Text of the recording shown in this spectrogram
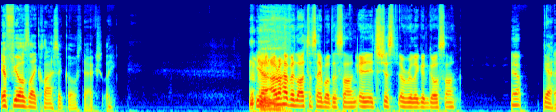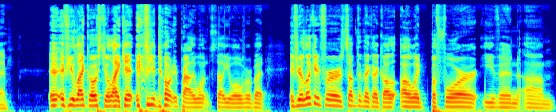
It feels like classic Ghost actually. Yeah, I don't have a lot to say about this song. It, it's just a really good ghost song. I- If you like Ghost, you'll like it. If you don't, it probably won't sell you over. But if you're looking for something like like all, all the way before even um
